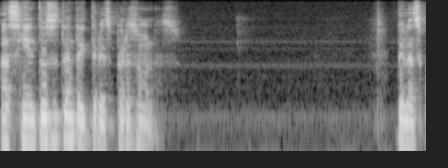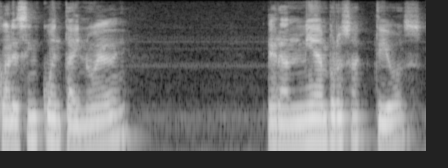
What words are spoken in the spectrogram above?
a 173 personas, de las cuales 59 eran miembros activos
